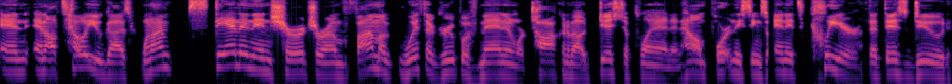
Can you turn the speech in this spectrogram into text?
and and i'll tell you guys when i'm standing in church or I'm, if i'm a, with a group of men and we're talking about discipline and how important these things and it's clear that this dude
